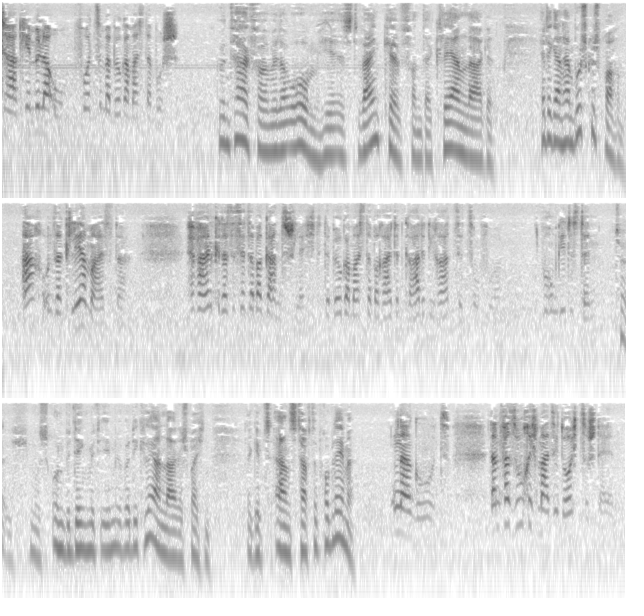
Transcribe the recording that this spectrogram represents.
Tag, hier Müller-Ohm, Vorzimmer Bürgermeister Busch. Guten Tag, Frau Müller-Ohm. Hier ist Weinke von der Kläranlage. Hätte gern Herrn Busch gesprochen. Ach, unser Klärmeister. Herr Weinke, das ist jetzt aber ganz schlecht. Der Bürgermeister bereitet gerade die Ratssitzung vor. Worum geht es denn? Tja, ich muss unbedingt mit ihm über die Kläranlage sprechen. Da gibt's ernsthafte Probleme. Na gut, dann versuche ich mal, sie durchzustellen.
